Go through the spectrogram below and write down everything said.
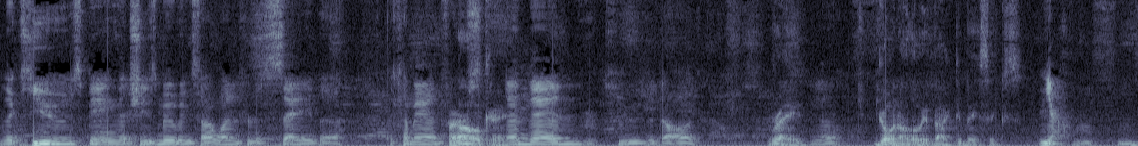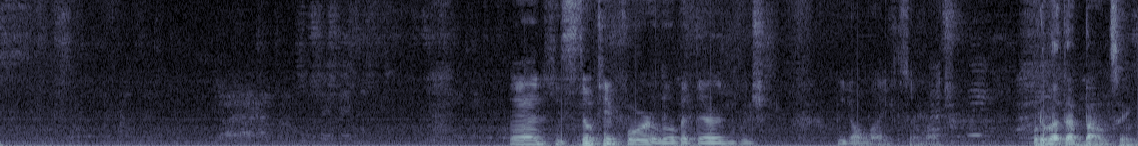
the cues being that she's moving, so I wanted her to say the, the command first, Oh, okay. and then cue the dog. right. You know. Going all the way back to basics. Yeah. Mhm. And he still came forward a little bit there, which we don't like so much. What about that bouncing?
